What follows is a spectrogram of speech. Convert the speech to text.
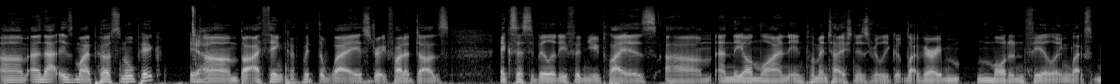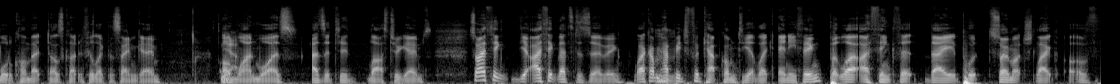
Um, and that is my personal pick. Yeah. Um, but I think with the way Street Fighter does accessibility for new players, um, and the online implementation is really good, like very modern feeling. Like Mortal Kombat does kind of feel like the same game. Yeah. Online wise, as it did last two games, so I think yeah, I think that's deserving. Like I'm happy for Capcom to get like anything, but like I think that they put so much like of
